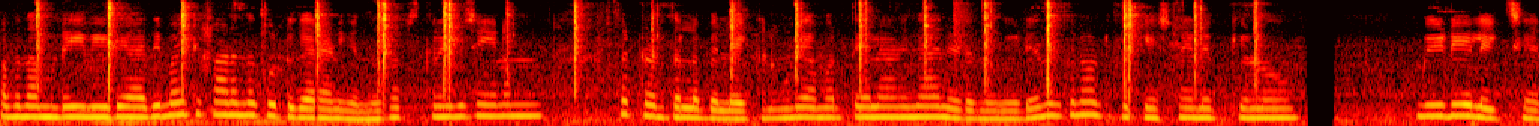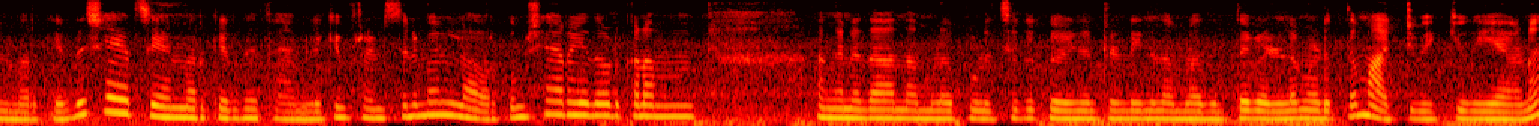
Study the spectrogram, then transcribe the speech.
അപ്പോൾ നമ്മുടെ ഈ വീഡിയോ ആദ്യമായിട്ട് കാണുന്ന കൂട്ടുകാരാണെങ്കിൽ ഒന്ന് സബ്സ്ക്രൈബ് ചെയ്യണം. തൊട്ടടുത്തുള്ള ബെല്ലൈക്കണം കൂടി അമർത്തിയാലാണ് ഞാൻ ഇടുന്ന വീഡിയോ നിങ്ങൾക്ക് നോട്ടിഫിക്കേഷനായി ലഭിക്കുള്ളൂ. വീഡിയോ ലൈക്ക് ചെയ്യാൻ മറക്കരുത് ഷെയർ ചെയ്യാൻ മറക്കരുത് ഫാമിലിക്കും ഫ്രണ്ട്സിനും എല്ലാവർക്കും ഷെയർ ചെയ്ത് കൊടുക്കണം. അങ്ങനെ ദാ നമ്മൾ പൊളിച്ചൊക്കെ കഴിഞ്ഞിട്ടുണ്ട്. ഇനി നമ്മൾ അതിലത്തെ വെള്ളമെടുത്ത് മാറ്റി വയ്ക്കുകയാണ്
